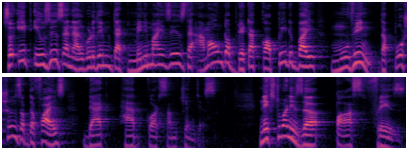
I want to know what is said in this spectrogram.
So it uses an algorithm that minimizes the amount of data copied by moving the portions of the files that have got some changes. Next one is the passphrase.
